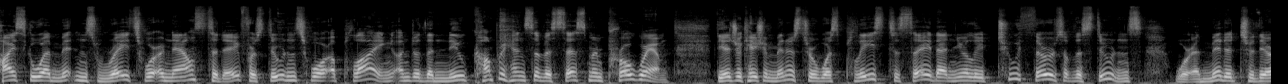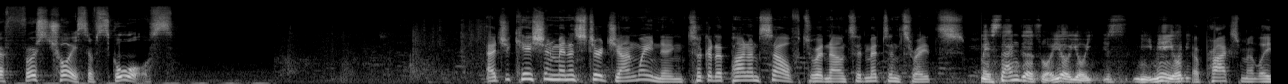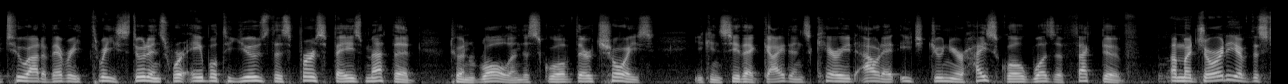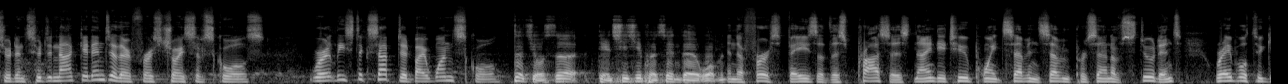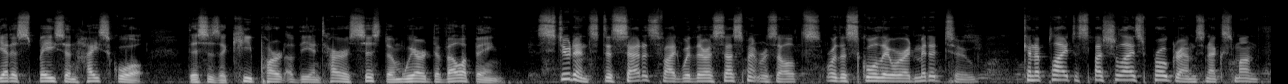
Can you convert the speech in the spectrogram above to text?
High school admittance rates were announced today for students who are applying under the new comprehensive assessment program. The education minister was pleased to say that nearly two thirds of the students were admitted to their first choice of schools. Education Minister Chiang Wei-ling took it upon himself to announce admittance rates. Approximately two out of every three students were able to use this first phase method to enroll in the school of their choice. You can see that guidance carried out at each junior high school was effective. A majority of the students who did not get into their first choice of schools were at least accepted by one school. In the first phase of this process, 92.77% of students were able to get a space in high school. This is a key part of the entire system we are developing. Students dissatisfied with their assessment results or the school they were admitted to can apply to specialized programs next month.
